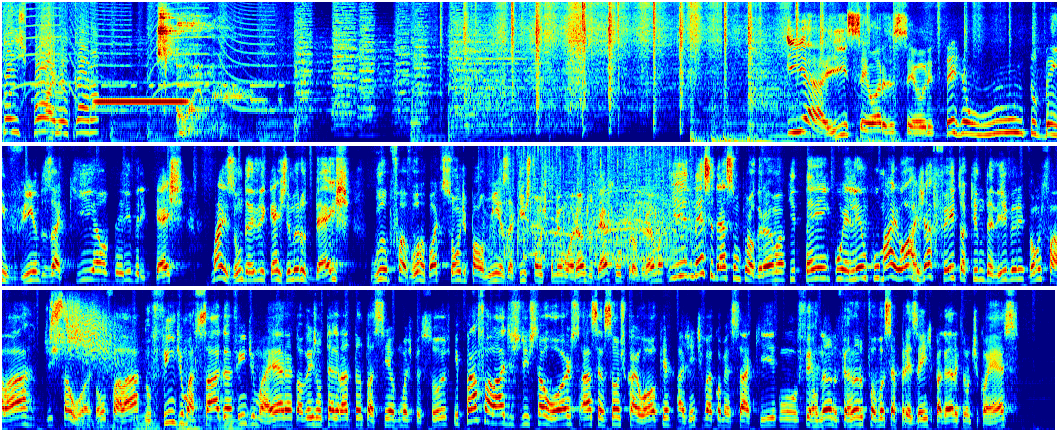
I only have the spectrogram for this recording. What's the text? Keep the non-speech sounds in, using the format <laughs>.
Tem spoiler, cara! E aí, senhoras e senhores, sejam muito bem-vindos aqui ao Delivery Cash, mais um Delivery Cash número 10. Google, por favor, bote som de palminhas aqui, estamos comemorando o décimo programa. E nesse décimo programa, que tem o elenco maior já feito aqui no Delivery, vamos falar de Star Wars. Vamos falar do fim de uma saga, fim de uma era, talvez não tenha agradado tanto assim algumas pessoas. E para falar de, de Star Wars, a Ascensão Skywalker, a gente vai começar aqui com o Fernando. Fernando, por favor, se apresente pra galera que não te conhece.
